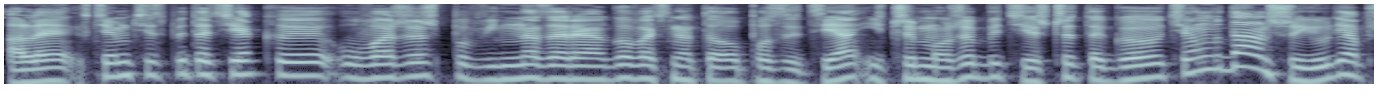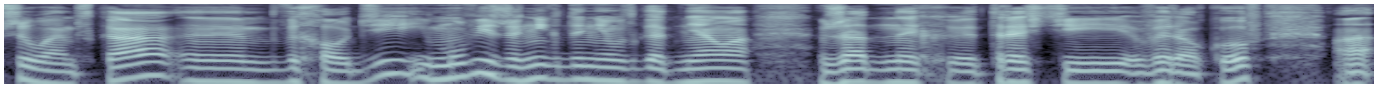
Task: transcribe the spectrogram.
ale chciałem cię spytać, jak y, uważasz, powinna zareagować na to opozycja i czy może być jeszcze tego ciąg dalszy? Julia Przyłębska y, wychodzi i mówi, że nigdy nie uzgadniała żadnych y, treści wyroków, a,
